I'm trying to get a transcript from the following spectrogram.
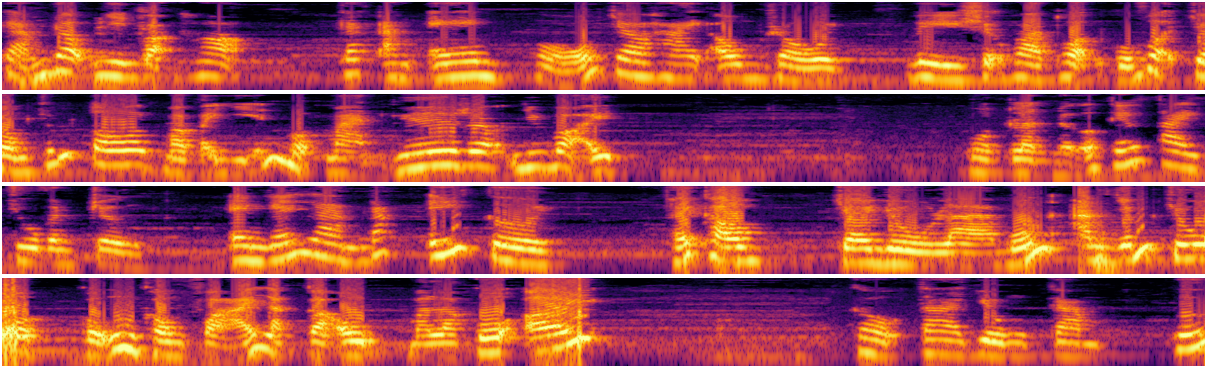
cảm động nhìn bọn họ. Các anh em hổ cho hai ông rồi, vì sự hòa thuận của vợ chồng chúng tôi mà phải diễn một màn ghê rợn như vậy. Một lần nữa kéo tay chu Văn Trừng, em gái Lam đắc ý cười. Thấy không, cho dù là muốn ăn giấm chua, cũng không phải là cậu, mà là cô ấy. Cậu ta dùng cầm, hướng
